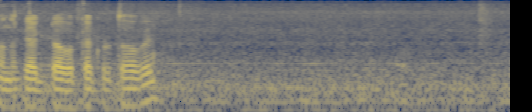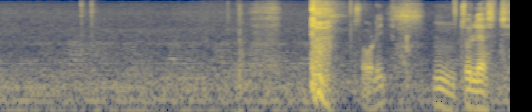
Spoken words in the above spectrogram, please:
আপনাদেরকে একটা অপেক্ষা করতে হবে। সরি হুম, চলে আসছে।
